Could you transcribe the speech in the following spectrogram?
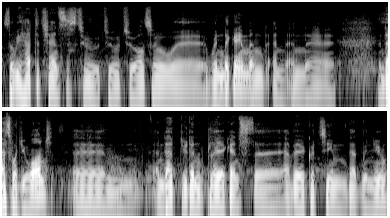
so we had the chances to to, to also uh, win the game, and and and, uh, and that's what you want, um, and that you then play against uh, a very good team that we knew.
